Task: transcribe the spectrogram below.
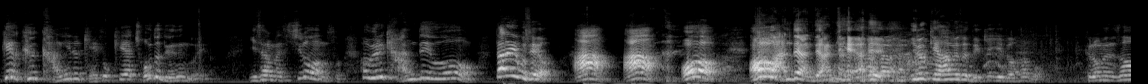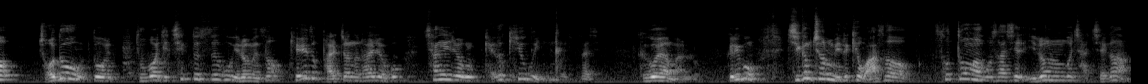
그러니까 그 강의를 계속해야 저도 느는 거예요 이 사람한테 실험하면서 아 왜 이렇게 안 돼요? 따라해 보세요. 아, 아, 어, 어, 안 돼, 안 돼, 안 돼. 이렇게 하면서 느끼기도 하고 그러면서 저도 또 두 번째 책도 쓰고 이러면서 계속 발전을 하려고 창의력을 계속 키우고 있는 거죠, 사실. 그거야말로. 그리고 지금처럼 이렇게 와서 소통하고 사실 이러는 것 자체가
